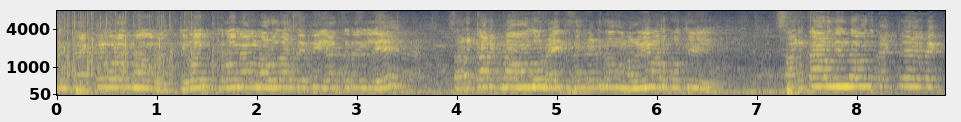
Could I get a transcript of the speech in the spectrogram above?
ನಿಮ್ ಫ್ಯಾಕ್ಟ್ರಿ ಒಳಗೆ ನಾವು ಕಿಲೋ ಕಿಲೋ ಮೇಲೆ ಮಾಡೋದಾಗ್ತೈತಿ ಎತ್ತರ ಇಲ್ಲಿ. ಸರ್ಕಾರಕ್ಕೆ ನಾವು ಒಂದು ರೈತ ಸಂಘಟನೆ ಮನವಿ ಮಾಡ್ಕೋತೀವಿ. ಸರ್ಕಾರದಿಂದ ಒಂದು ಫ್ಯಾಕ್ಟ್ರಿ ಆಗ್ಬೇಕು.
